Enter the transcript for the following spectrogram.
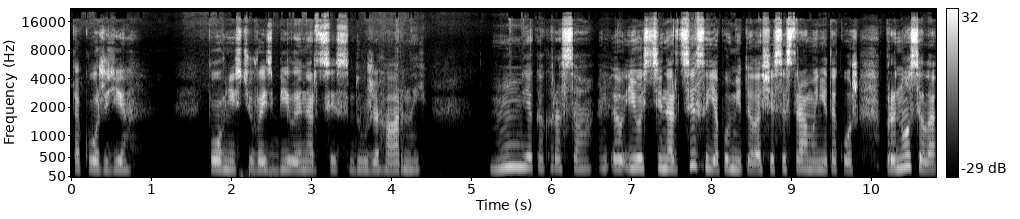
також є. Повністю весь білий нарцис, дуже гарний. Мм, яка краса. Е, І ось ці нарциси, я помітила, ще сестра мені також приносила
